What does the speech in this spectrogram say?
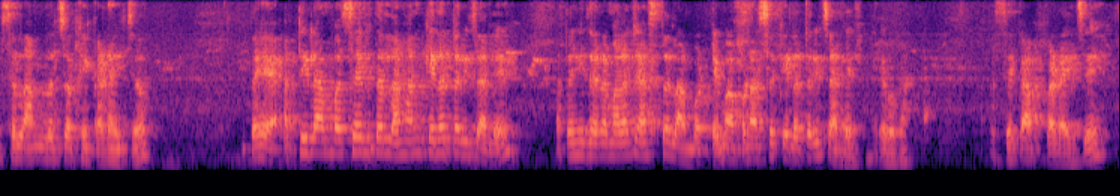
असं लांब लचक हे काढायचं. तर हे अति लांब असेल तर लहान केलं तरी चालेल. आता हे जरा मला जास्त लांब वाटते. मग आपण असं केलं तरी चालेल. हे बघा. असे काप काढायचे.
